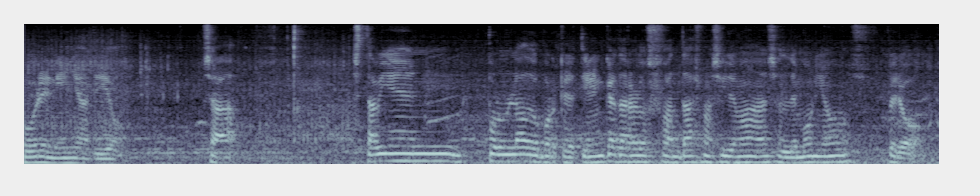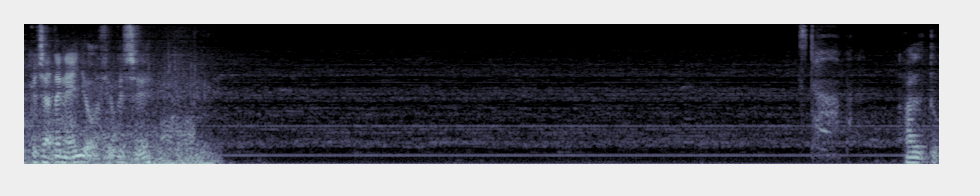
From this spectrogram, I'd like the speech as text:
Pobre niña, tío. O sea, está bien por un lado porque tienen que atar a los fantasmas y demás, al demonios, pero que se aten ellos, yo qué sé. Alto.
